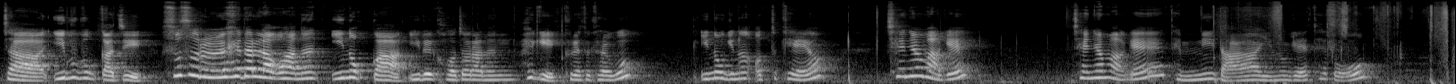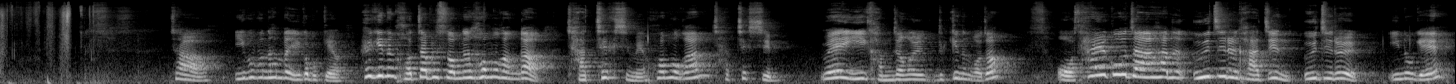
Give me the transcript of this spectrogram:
자, 이 부분까지 수술을 해달라고 하는 이녹과 이를 거절하는 회기. 그래서 결국 이녹이는 어떻게 해요? 체념하게, 체념하게 됩니다. 이녹의 태도. 자, 이 부분은 한번 읽어볼게요. 회기는 걷잡을 수 없는 허무감과 자책심에 허무감, 자책심. 왜 이 감정을 느끼는 거죠? 어, 살고자 하는 의지를 가진 의지를 이녹의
